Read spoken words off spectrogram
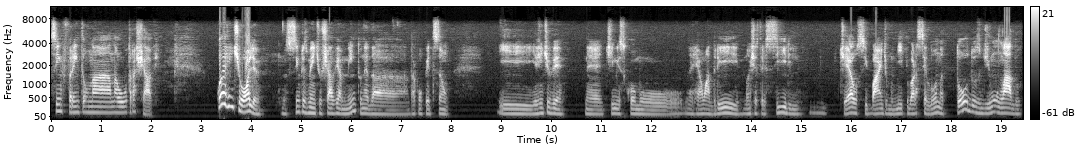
se enfrentam na, na outra chave. Quando a gente olha simplesmente o chaveamento né, da, da competição e a gente vê né, times como né, Real Madrid, Manchester City, Chelsea, Bayern de Munique, Barcelona, todos de um lado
